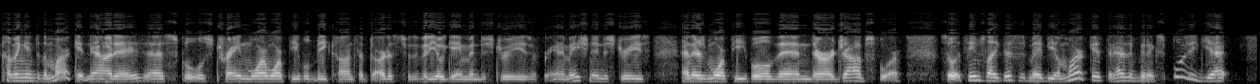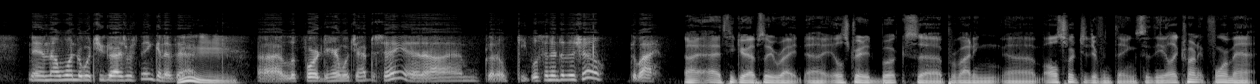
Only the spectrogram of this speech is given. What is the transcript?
coming into the market nowadays as schools train more and more people to be concept artists for the video game industries or for animation industries, and there's more people than there are jobs for. So it seems like this is maybe a market that hasn't been exploited yet, and I wonder what you guys were thinking of that. Uh, I look forward to hearing what you have to say, and I'm going to keep listening to the show. Goodbye. I think you're absolutely right. Uh, illustrated books uh, providing uh, all sorts of different things. So the electronic format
